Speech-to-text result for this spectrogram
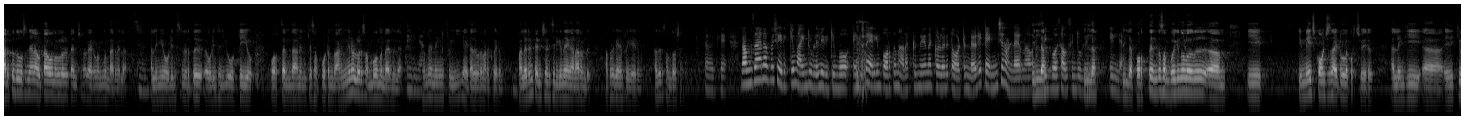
അടുത്ത ദിവസം ഞാൻ ഔട്ട് ആവുമെന്നുള്ള ഒരു ടെൻഷനോ കാര്യങ്ങളോ ഒന്നും ഉണ്ടായിരുന്നില്ല. അല്ലെങ്കിൽ ഓഡിയൻസിന്റെ അടുത്ത് ഓഡിയൻസ് എനിക്ക് വോട്ട് ചെയ്യോ പുറത്ത് എന്താണ് എനിക്ക് സപ്പോർട്ട് ഉണ്ടോ അങ്ങനെയുള്ള ഒരു സംഭവം ഒന്നും ഉണ്ടായിരുന്നില്ല. അതുകൊണ്ട് തന്നെ ഇങ്ങനെ ഫ്രീ ആയിട്ട് അതുകൂടെ നടക്കുമായിരുന്നു പലരും ടെൻഷൻ അടിച്ചിരിക്കുന്നത് ഞാൻ കാണാറുണ്ട്. അപ്പോഴൊക്കെ ഞാൻ ഫ്രീ ആയിരുന്നു. അതൊരു സന്തോഷം. ഓക്കെ റംസാൻ അപ്പൊ ശരിക്കും അതിന്റെ ഉള്ളിൽ ഇരിക്കുമ്പോ എന്തായിരിക്കും പുറത്ത് നടക്കുന്നതെന്നൊക്കെ ഉള്ള ഒരു തോട്ട് ഉണ്ട്. ഒരു ടെൻഷൻ ഉണ്ടായിരുന്നു ബിഗ് ബോസ് ഹൗസിന്റെ ഉള്ളിൽ? ഇല്ല. ഇല്ല. ഇല്ല. പുറത്ത് എന്ത് സംഭവിക്കുന്നുള്ളത് ഈ ഇമേജ് കോൺഷ്യസ് ആയിട്ടുള്ള കുറച്ച് പേര് അല്ലെങ്കിൽ എനിക്ക്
